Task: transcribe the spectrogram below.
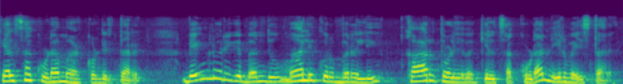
ಕೆಲಸ ಕೂಡ ಮಾಡಿಕೊಂಡಿರ್ತಾರೆ. ಬೆಂಗಳೂರಿಗೆ ಬಂದು ಮಾಲೀಕರೊಬ್ಬರಲ್ಲಿ ಕಾರು ತೊಳೆಯುವ ಕೆಲಸ ಕೂಡ ನಿರ್ವಹಿಸ್ತಾರೆ.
